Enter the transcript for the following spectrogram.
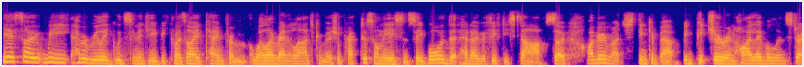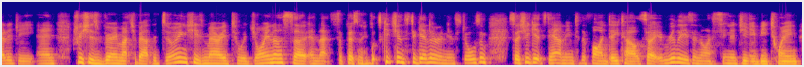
Yeah, so we have a really good synergy because I came from, well, I ran a large commercial practice on the Eastern Seaboard that had over 50 staff. So I very much think about big picture and high level and strategy. And Trish is very much about the doing. She's married to a joiner. So, and that's the person who puts kitchens together and installs them. So she gets down into the fine details. So it really is a nice synergy between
